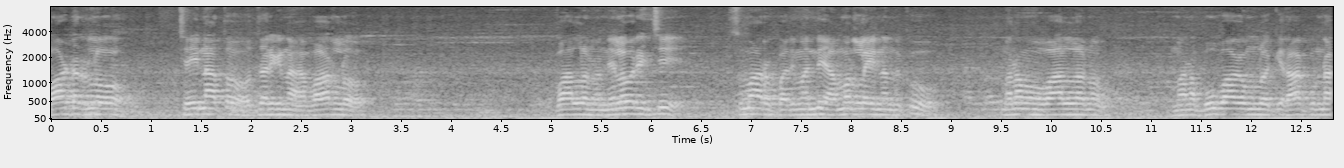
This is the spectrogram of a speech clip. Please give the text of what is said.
బార్డర్లో చైనాతో జరిగిన వార్లో వాళ్ళను నిలవరించి సుమారు పది మంది అమరులైనందుకు మనము వాళ్ళను మన భూభాగంలోకి రాకుండా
